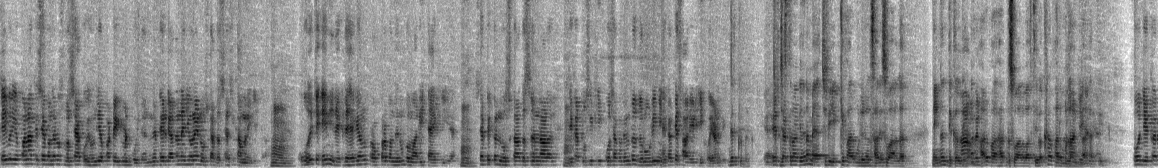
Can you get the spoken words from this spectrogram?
ਕਈ ਵਾਰੀ ਆਪਾਂ ਨਾ ਕਿਸੇ ਬੰਦੇ ਨੂੰ ਸਮੱਸਿਆ ਕੋਈ ਹੁੰਦੀ ਹੈ, ਆਪਾਂ ਟ੍ਰੀਟਮੈਂਟ ਕੋਈ ਦਿੰਦੇ ਨੇ ਫਿਰ ਕਹਿ ਦਿੰਦੇ ਜੀ ਉਹਨੇ ਨੁਸਖਾ ਦੱਸਿਆ ਸੀ ਕੰਮ ਨਹੀਂ ਕੀਤਾ। ਹੂੰ। ਉਹਦੇ 'ਚ ਇਹ ਨਹੀਂ ਦੇਖਦੇ ਹੈਗੇ ਉਹਨੂੰ ਪ੍ਰੋਪਰ ਬੰਦੇ ਨੂੰ ਬਿਮਾਰੀ ਹੈ ਕੀ ਹੈ। ਹੂੰ। ਸਿਰਫ ਇੱਕ ਨੁਸਖਾ ਦੱਸਣ ਨਾਲ ਜੇਕਰ ਤੁਸੀਂ ਠੀਕ ਹੋ ਸਕਦੇ ਹੋ ਤਾਂ ਜ਼ਰੂਰੀ ਨਹੀਂ ਹੈਗਾ ਕਿ ਸਾਰੇ ਠੀਕ ਹੋ ਜਾਣਗੇ। ਬਿਲਕੁਲ ਬਿਲਕੁਲ। ਜਿਸ ਤਰ੍ਹਾਂ ਕਹਿੰਦੇ ਨਾ ਮੈਥ 'ਚ ਵੀ ਇੱਕ ਹੀ ਫਾਰਮੂਲੇ ਨਾਲ ਸਾਰੇ ਸਵਾਲ ਨਹੀਂ ਨਾ ਨਿਕਲਦੇ ਹਾਂ, ਨਾ। ਹਰ ਹਰ ਸਵਾਲ ਵਾਸਤੇ ਵੱਖਰਾ ਫਾਰਮੂਲਾ ਹੁੰਦਾ। ਕਰਕੇ ਸੋ ਜੇਕਰ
